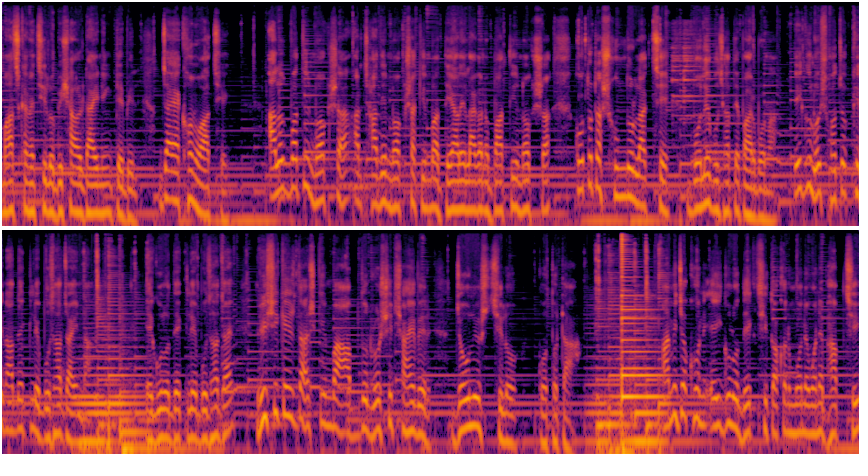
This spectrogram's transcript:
মাঝখানে ছিল বিশাল ডাইনিং টেবিল, যা এখনও আছে। আলোকবাতির নকশা আর ছাদের নকশা কিংবা দেয়ালে লাগানো বাতির নকশা কতটা সুন্দর লাগছে বলে বোঝাতে পারব না। এগুলো সচক্ষে না দেখলে বোঝা যায় না। এগুলো দেখলে বোঝা যায় ঋষিকেশ দাস কিংবা আব্দুর রশিদ সাহেবের জৌলুস ছিল কতটা। আমি যখন এইগুলো দেখছি তখন মনে মনে ভাবছি,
